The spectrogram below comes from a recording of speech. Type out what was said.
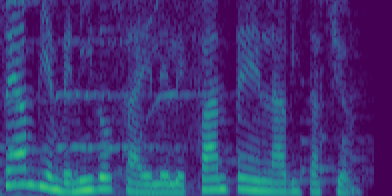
Sean bienvenidos a El elefante en la habitación.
